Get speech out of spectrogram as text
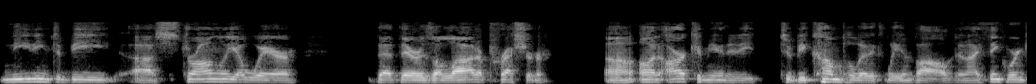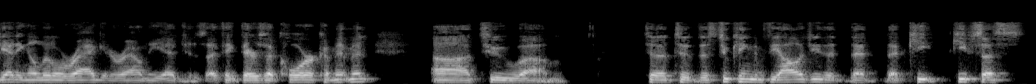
needing to be, uh, strongly aware that there is a lot of pressure uh, on our community to become politically involved. And I think we're getting a little ragged around the edges. I think there's a core commitment, uh, to, um, to, to this two kingdom theology that, that, that keep, keeps us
